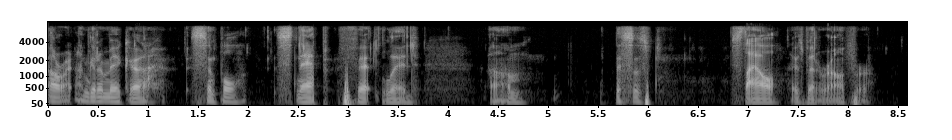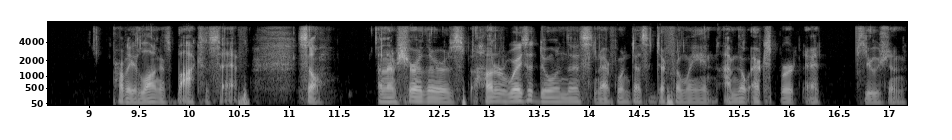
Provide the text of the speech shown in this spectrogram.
All right, I'm going to make a simple snap fit lid. Um, this is style has been around for probably as long as boxes have. So, and I'm sure there's a hundred ways of doing this and everyone does it differently and I'm no expert at Fusion,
